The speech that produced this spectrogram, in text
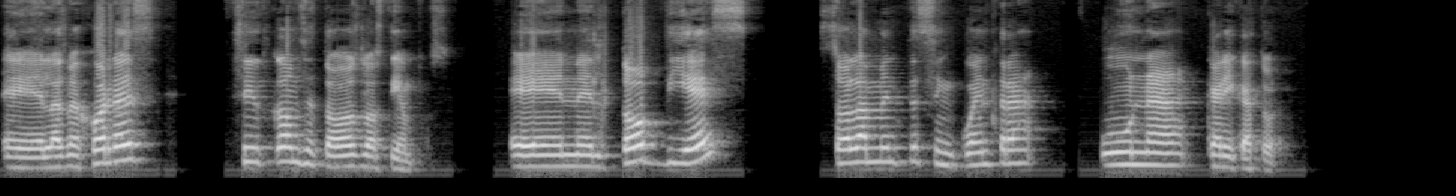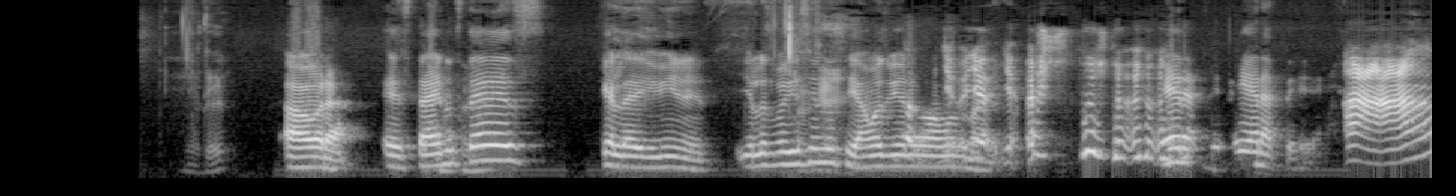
eh, las mejores sitcoms de todos los tiempos. En el top 10 solamente se encuentra una caricatura. Ahora, está en ustedes que la adivinen. Yo les voy diciendo si vamos bien o vamos Yo- mal. yo- Espérate, espérate. Ah,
